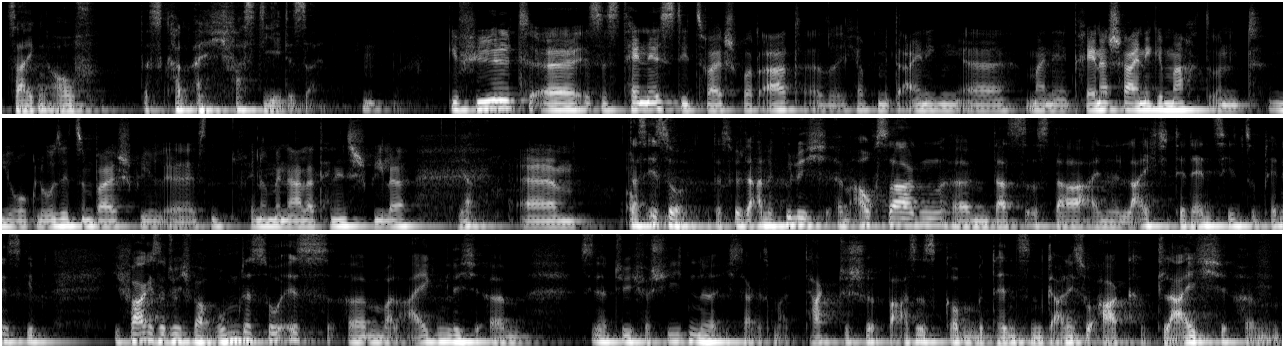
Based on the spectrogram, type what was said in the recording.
zeigen auf, das kann eigentlich fast jedes sein. Hm gefühlt äh, ist es Tennis die Zweitsportart. Also ich habe mit einigen äh, meine Trainerscheine gemacht und Miro Klose zum Beispiel äh, ist ein phänomenaler Tennisspieler. Ja. Ähm, das ist so. Das würde Anne Gülich ähm, auch sagen, ähm, dass es da eine leichte Tendenz hin zum Tennis gibt. Die Frage ist natürlich, warum das so ist, ähm, weil eigentlich ähm, sind natürlich verschiedene, ich sage es mal, taktische Basiskompetenzen gar nicht so arg gleich ähm,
